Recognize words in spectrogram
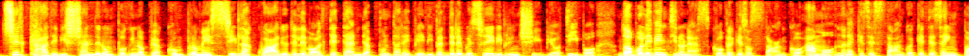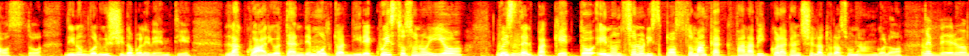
cercate di scendere un pochino più a compromessi. L'acquario delle volte tende a puntare i piedi per delle questioni di principio. Tipo, dopo le 20 non esco perché sono stanco. Amo, non è che sei stanco, è che ti sei imposto di non voler uscire dopo le 20. L'acquario tende molto a dire questo sono io, questo Mhm. è il pacchetto e non sono disposto manco a fare una piccola cancellatura su un angolo. è vero.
